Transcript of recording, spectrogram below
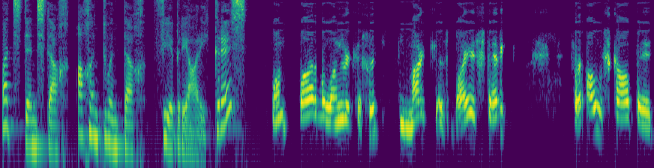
wat Dinsdag 28 Februarie. Chris, 'n paar belangrike goed. Die mark is baie sterk. Veral skape het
